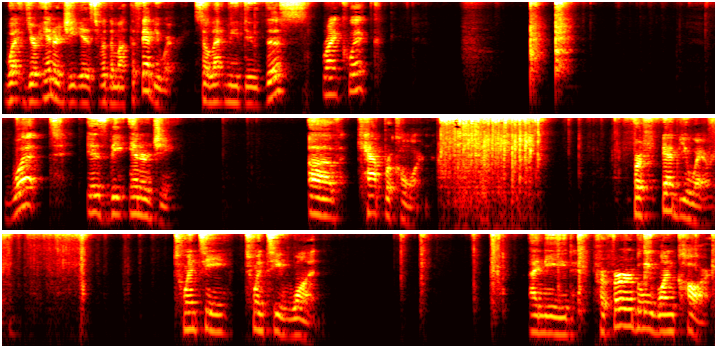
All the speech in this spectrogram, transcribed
what your energy is for the month of February. So let me do this right quick. What is the energy of Capricorn for February 2021? I need preferably one card.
